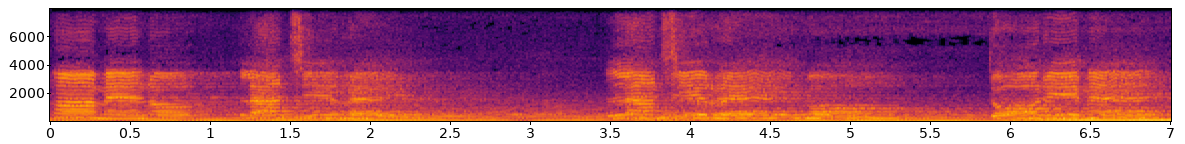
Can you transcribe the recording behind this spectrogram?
ameno, lancire, lanciremo, dorime,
